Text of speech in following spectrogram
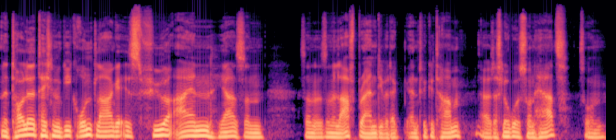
eine tolle Technologiegrundlage ist für ein, ja, so, ein, so eine, so eine Love-Brand, die wir da entwickelt haben. Äh, das Logo ist so ein Herz, so ein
